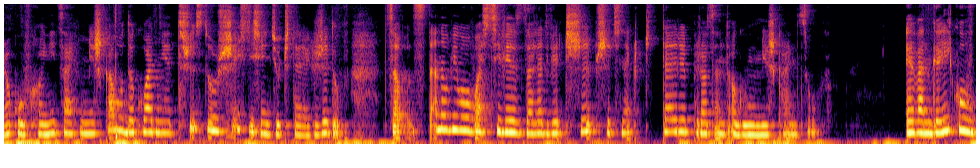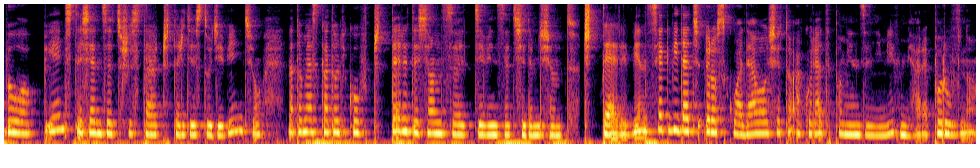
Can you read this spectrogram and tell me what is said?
roku w Chojnicach mieszkało dokładnie 364 Żydów, co stanowiło właściwie zaledwie 3,4% ogółu mieszkańców. Ewangelików było 5349, natomiast katolików 4974, więc jak widać rozkładało się to akurat pomiędzy nimi w miarę porówno.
